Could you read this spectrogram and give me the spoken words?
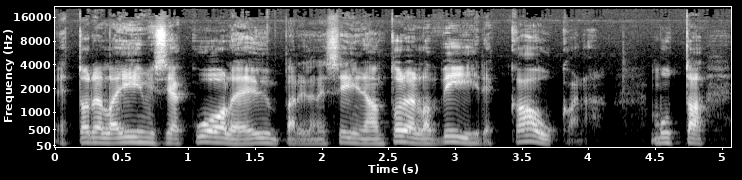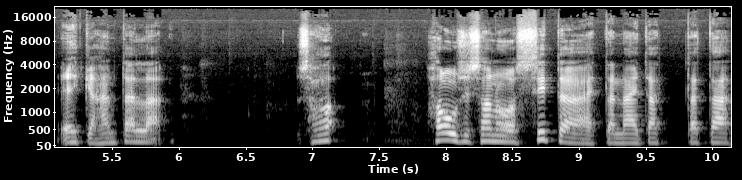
että todella ihmisiä kuolee ympärillä, niin siinä on todella viihde kaukana. Mutta ehkä hän tällä sa- halusi sanoa sitä, että näitä, tätä,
